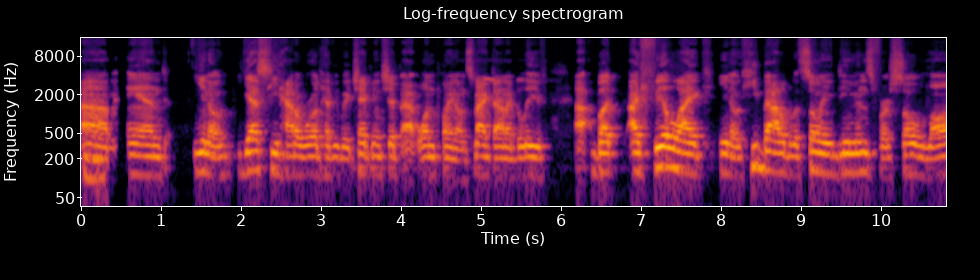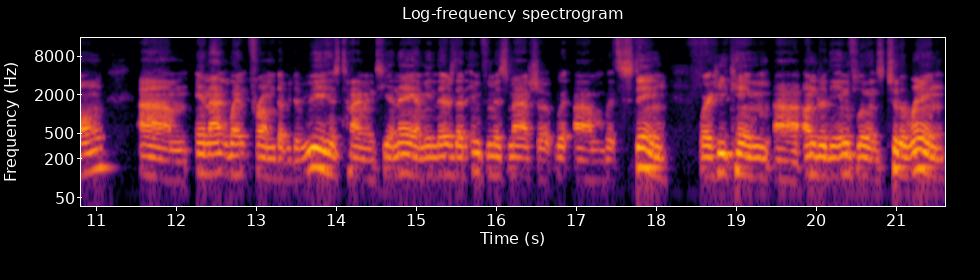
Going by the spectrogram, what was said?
um, and you know, yes, he had a world heavyweight championship at one point on SmackDown, I believe. Uh, but I feel like you know he battled with so many demons for so long, um, and that went from WWE, his time in TNA. I mean, there's that infamous match with um, with Sting where he came uh, under the influence to the ring,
